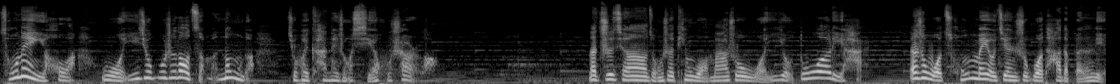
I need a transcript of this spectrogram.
从那以后啊，我姨就不知道怎么弄的，就会看那种邪乎事儿了。那之前啊，总是听我妈说我姨有多厉害，但是我从没有见识过她的本领。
